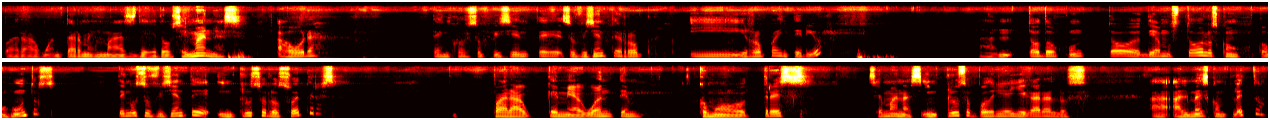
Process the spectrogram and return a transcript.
para aguantarme más de dos semanas. Ahora tengo suficiente, suficiente ropa y ropa interior. Um, todo junto, digamos, todos los con, conjuntos. Tengo suficiente, incluso los suéteres, para que me aguanten como tres semanas. Incluso podría llegar a los, a, al mes completo.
